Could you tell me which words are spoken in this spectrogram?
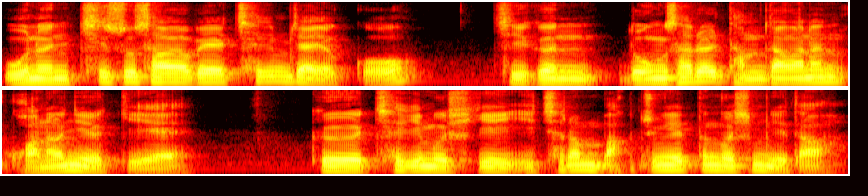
우는 치수 사업의 책임자였고 직은 농사를 담당하는 관원이었기에 그 책임의식이 이처럼 막중했던 것입니다.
